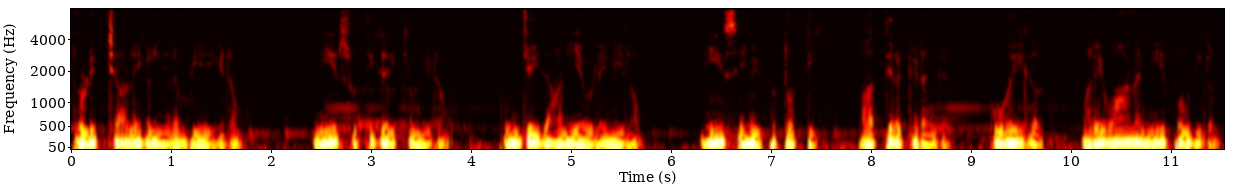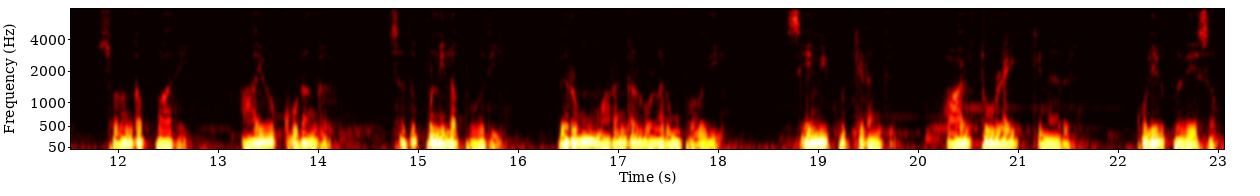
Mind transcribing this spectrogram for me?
தொழிற்சாலைகள் நிரம்பிய இடம் நீர் சுத்திகரிக்கும் இடம் புஞ்சை தானிய விளைநிலம் நீர் சேமிப்பு தொட்டி பாத்திரக்கிடங்கு குகைகள் மறைவான நீர்ப்பகுதிகள் சுரங்கப்பாதை ஆய்வுக்கூடங்கள் சதுப்பு நிலப்பகுதி பெரும் மரங்கள் வளரும் பகுதி சேமிப்பு கிடங்கு ஆழ்துளை கிணறு குளிர் பிரதேசம்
